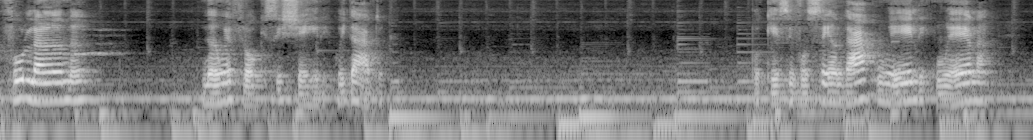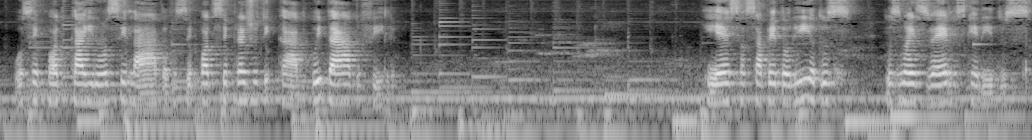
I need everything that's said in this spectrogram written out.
Fulana não é flor que se cheire. Cuidado. Porque se você andar com ele, com ela, você pode cair numa cilada, você pode ser prejudicado. Cuidado, filho. E essa sabedoria dos, dos mais velhos, queridos,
